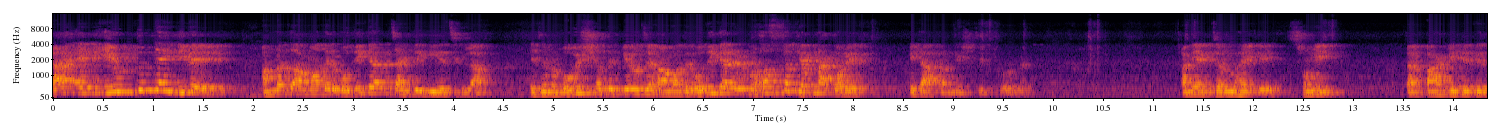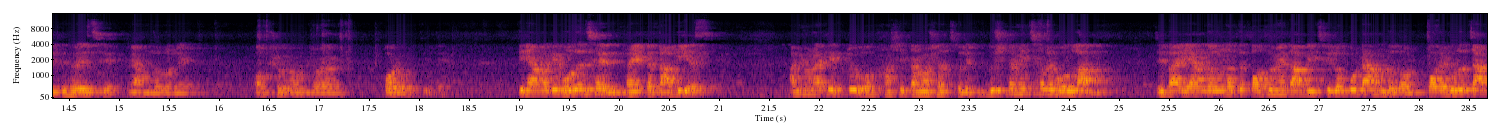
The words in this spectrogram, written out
তারা এই উত্তরটাই দিবে, আমরা তো আমাদের অধিকার চাইতে গিয়েছিলাম। এই জন্য ভবিষ্যতে কেউ যেন আমাদের অধিকারের উপর হস্তক্ষেপ না করে, এটা আপনারা নিশ্চিত করবেন। আমি একজন ভাইকে, শ্রমিক তার পা কেটে ফেলতে হয়েছে আন্দোলনে অংশগ্রহণ করার পরবর্তীতে। তিনি আমাকে বলেছেন, ভাই, একটা দাবি আছে। আমি ওনাকে একটু হাসি তামাশা ছলে দুষ্টামি ছলে বললাম যে, ভাই, এই আন্দোলনতে প্রথমে দাবি ছিল কোটা আন্দোলন, পরে হলো চার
